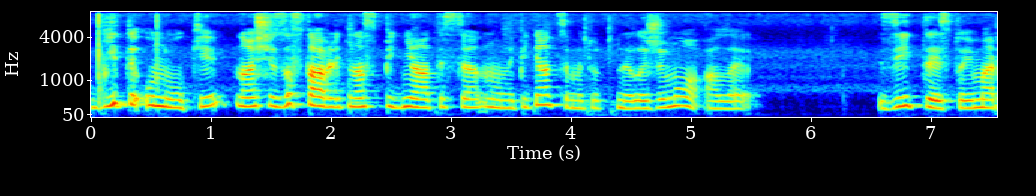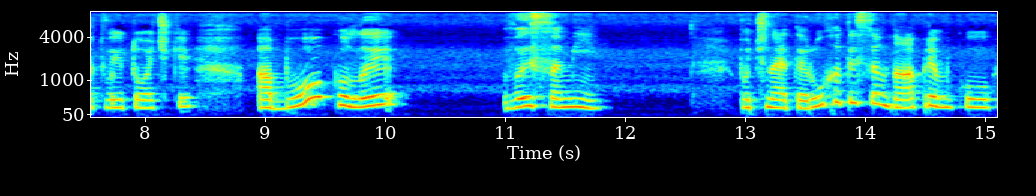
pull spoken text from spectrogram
Діти, онуки наші заставлять нас піднятися. Ну, не піднятися, ми тут не лежимо, але зійти з тої мертвої точки. Або коли ви самі почнете рухатися в напрямку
